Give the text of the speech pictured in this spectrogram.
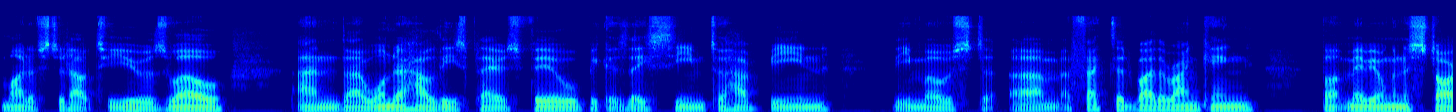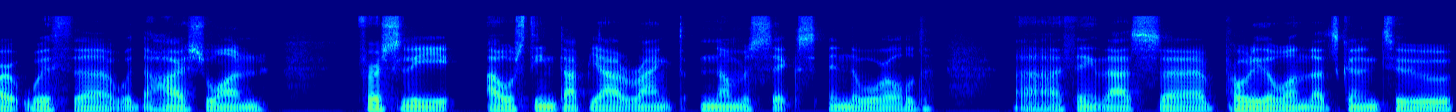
might have stood out to you as well and I wonder how these players feel because they seem to have been the most um, affected by the ranking but maybe I'm going to start with uh, with the highest one firstly Agustin Tapia ranked number six in the world. Uh, I think that's uh, probably the one that's going to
